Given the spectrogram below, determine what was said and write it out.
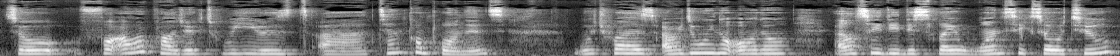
So for our project, we used uh, 10 components, which was Arduino Uno, LCD display 1602,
